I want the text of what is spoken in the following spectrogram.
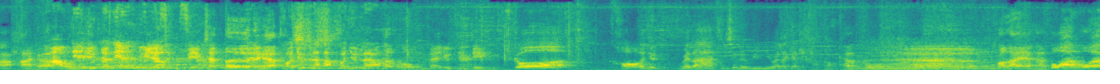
อ่าผ่านคครัรับบอ้าวเนี่ยหยุดแล้วเนี่ยหยุมีดแล้วเสียงชัตเตอร์นะครับเขาหยุดแล้วครับเขาหยุดแล้วครับผมนะหยุดจริงก็ขอหยุดเวลาที่เชลวีนี้ไว้แล้วกันครับๆครับผมเพราะอะไรอะครับ เพราะว่าเพราะว่า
